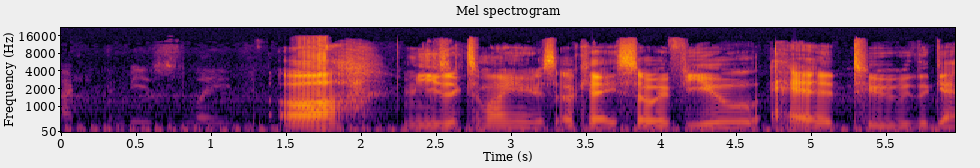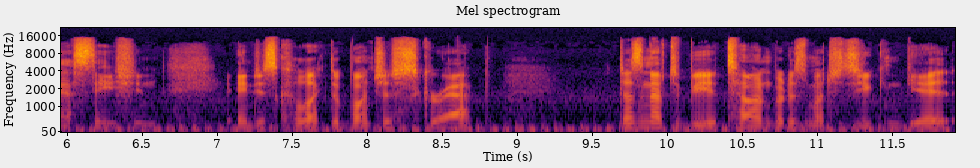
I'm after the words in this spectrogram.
I can be a slave. Ah, music to my ears. Okay, so if you head to the gas station and just collect a bunch of scrap, doesn't have to be a ton, but as much as you can get,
